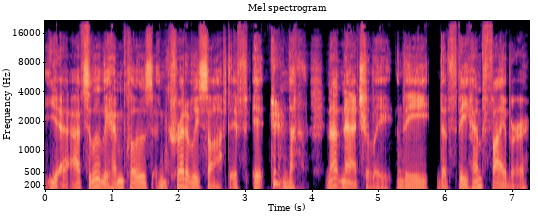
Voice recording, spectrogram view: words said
Yeah, absolutely. Hemp clothes incredibly soft. If it not, not naturally, the the the hemp fiber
